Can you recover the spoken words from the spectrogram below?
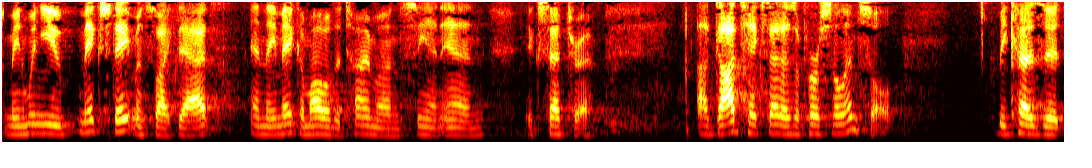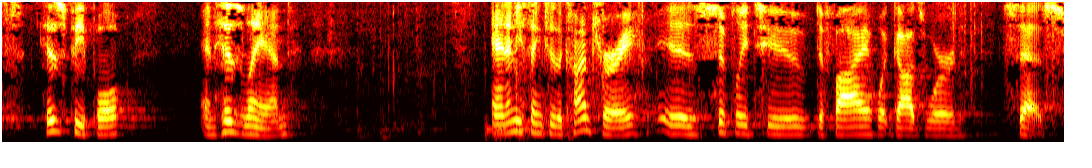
I mean, when you make statements like that, and they make them all of the time on CNN, etc. Uh, God takes that as a personal insult because it's His people and His land, and anything to the contrary is simply to defy what God's Word says.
